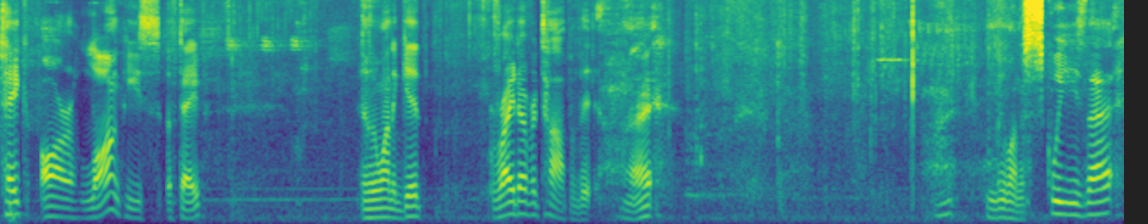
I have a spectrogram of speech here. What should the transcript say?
take our long piece of tape and we wanna get right over top of it, all right? All right, and we wanna squeeze that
